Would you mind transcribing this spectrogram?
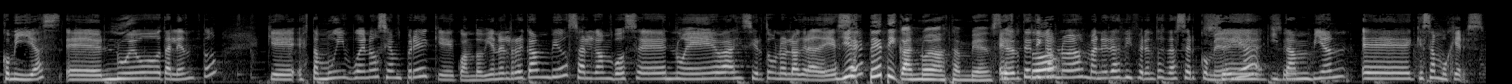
comillas, eh, nuevo talento que está muy bueno siempre que cuando viene el recambio salgan voces nuevas y cierto uno lo agradece. Y estéticas nuevas también, ¿cierto? Estéticas nuevas, maneras diferentes de hacer comedia Sí, y sí. también eh, que sean mujeres,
